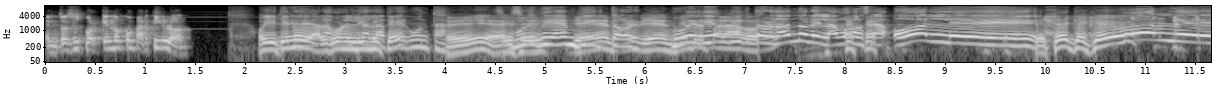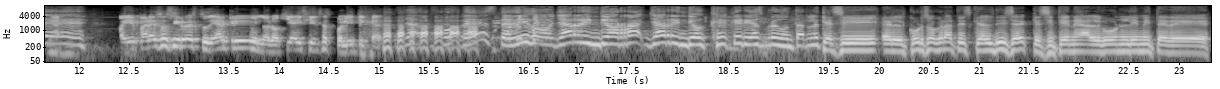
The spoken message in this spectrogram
Entonces, ¿por qué no compartirlo? Oye, ¿tiene algún límite? pregunta. Sí, eh. Muy bien, Víctor. bien, Muy bien bien, preparado, Víctor, eh. dándole la voz. O sea, ¡ole! ¿Qué, qué, qué? ¡Ole! Oye, para eso sirve estudiar criminología y ciencias políticas. Ya, ¿Ves? Te digo, ya rindió, ra- ya rindió. ¿Qué querías preguntarle? Que si el curso gratis que él dice, que si tiene algún límite de,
